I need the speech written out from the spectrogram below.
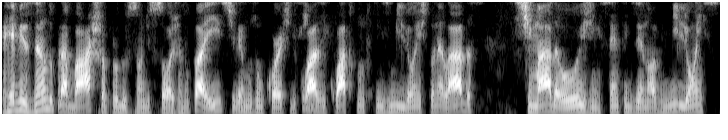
revisando para baixo a produção de soja no país. Tivemos um corte de Sim. quase 4,15 milhões de toneladas, estimada hoje em 119 milhões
